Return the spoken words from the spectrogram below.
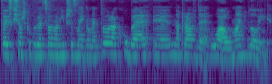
To jest książka polecona mi przez mojego mentora, Kubę. Yy, naprawdę wow, mind blowing.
